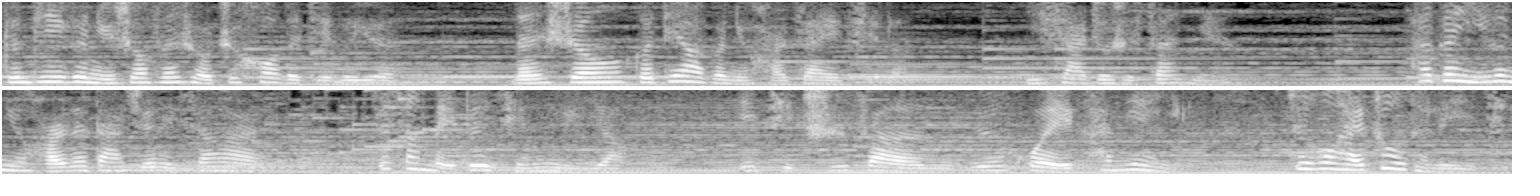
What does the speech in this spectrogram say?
跟第一个女生分手之后的几个月，男生和第二个女孩在一起了，一下就是三年。他跟一个女孩在大学里相爱。就像每对情侣一样，一起吃饭、约会、看电影，最后还住在了一起。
